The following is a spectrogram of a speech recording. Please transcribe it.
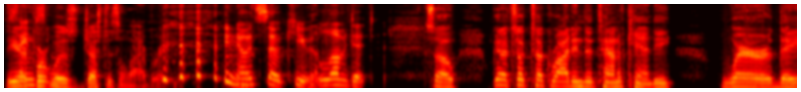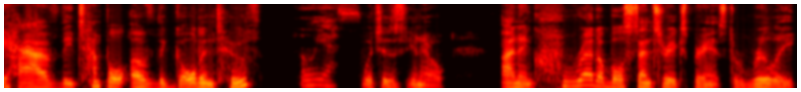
the Same airport was just as elaborate. I know it's so cute. Yeah. Loved it. So we got a tuk tuk ride into the town of Kandy where they have the Temple of the Golden Tooth, Oh yes. which is, you know, an incredible sensory experience to really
